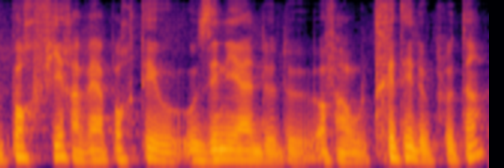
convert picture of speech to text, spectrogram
Porphyre avait apporté aux, Énéades, de, enfin au traité de Plotin,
